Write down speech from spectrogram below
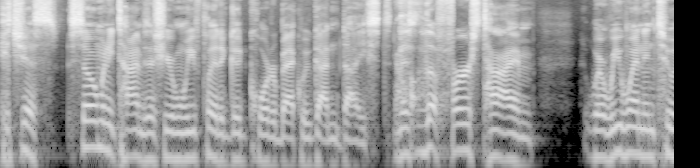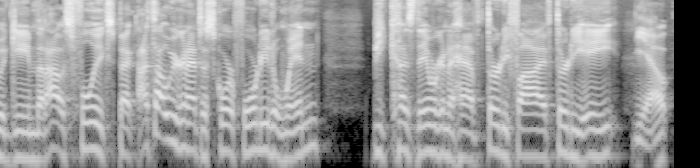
it's just so many times this year when we've played a good quarterback, we've gotten diced. This is oh. the first time where we went into a game that I was fully expect. I thought we were going to have to score 40 to win because they were going to have 35, 38. Yep.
